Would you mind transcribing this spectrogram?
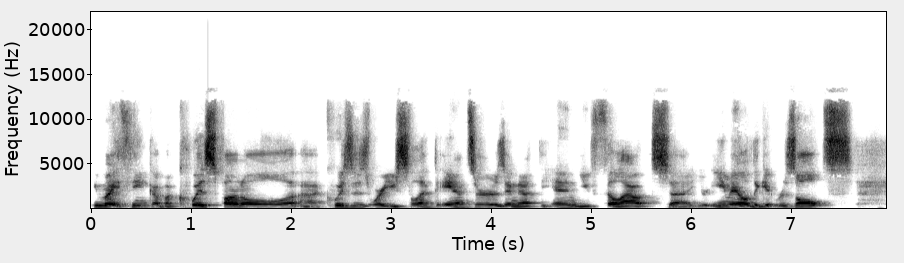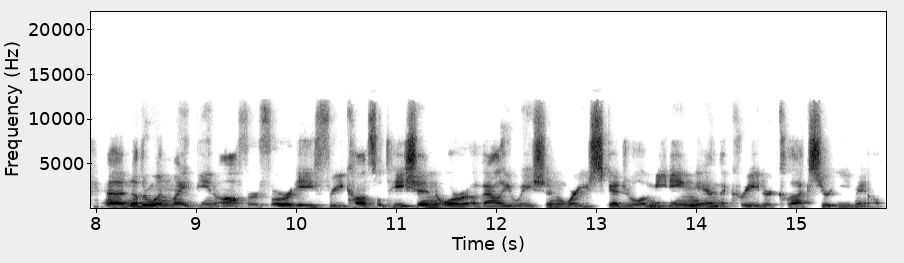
you might think of a quiz funnel, uh, quizzes where you select answers and at the end you fill out uh, your email to get results. Another one might be an offer for a free consultation or evaluation where you schedule a meeting and the creator collects your email.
